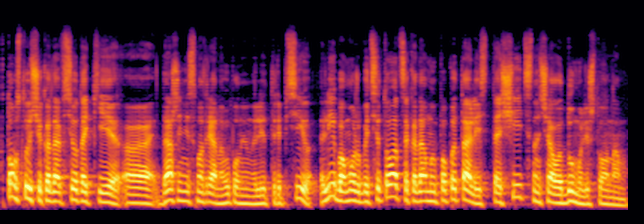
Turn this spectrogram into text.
В том случае, когда все-таки, э, даже несмотря на выполненную литрепсию, либо может быть ситуация, когда мы попытались тащить, сначала думали, что нам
